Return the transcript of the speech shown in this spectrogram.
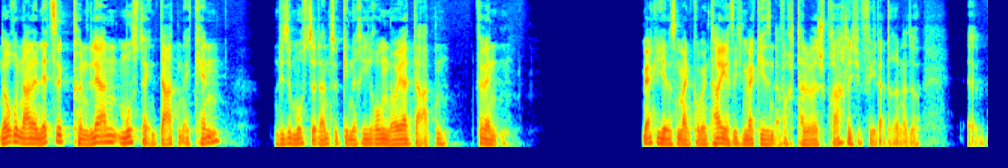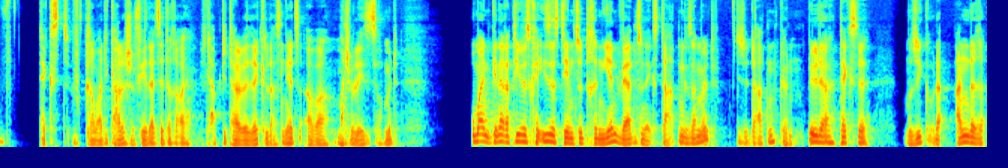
Neuronale Netze können lernen, Muster in Daten erkennen und diese Muster dann zur Generierung neuer Daten verwenden. Ich merke hier, dass mein Kommentar jetzt, ich merke, hier sind einfach teilweise sprachliche Fehler drin, also äh, Text, grammatikalische Fehler etc. Ich habe die teilweise weggelassen jetzt, aber manchmal lese ich es auch mit. Um ein generatives KI-System zu trainieren, werden zunächst Daten gesammelt. Diese Daten können Bilder, Texte, Musik oder andere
